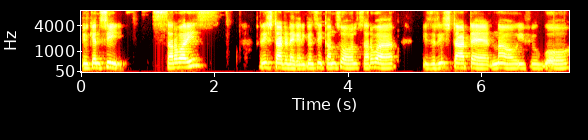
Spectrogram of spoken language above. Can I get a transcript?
You can see server is restarted again. You can see console server is restarted. Now, if you go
